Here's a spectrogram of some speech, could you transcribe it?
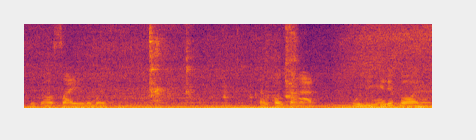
เดี๋ยวก็เอาใส่ลงไปทำความสะอาดปูลิงให้เรียบร้อยนะ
